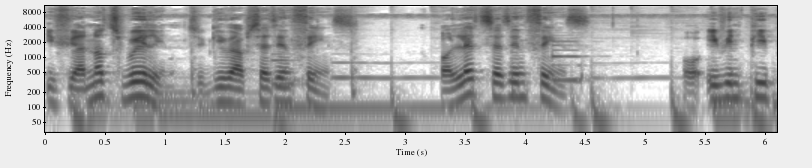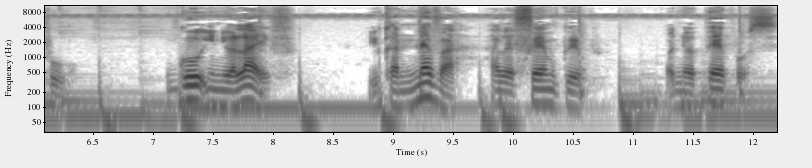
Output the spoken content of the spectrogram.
If you are not willing to give up certain things, or let certain things, or even people go in your life, you can never have a firm grip on your purpose.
